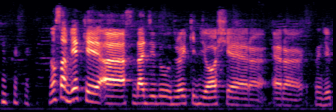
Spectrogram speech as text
Não sabia que a cidade do Drake e Josh era, era San Diego.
